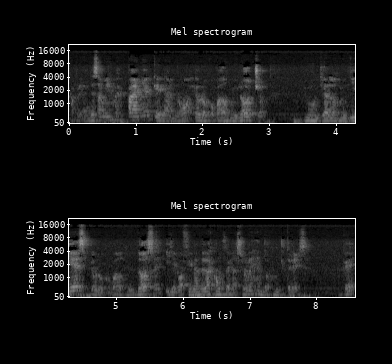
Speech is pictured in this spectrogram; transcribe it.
capitán de esa misma España que ganó Eurocopa 2008, Mundial 2010, Eurocopa 2012 y llegó a final de las confederaciones en 2013. ¿okay?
